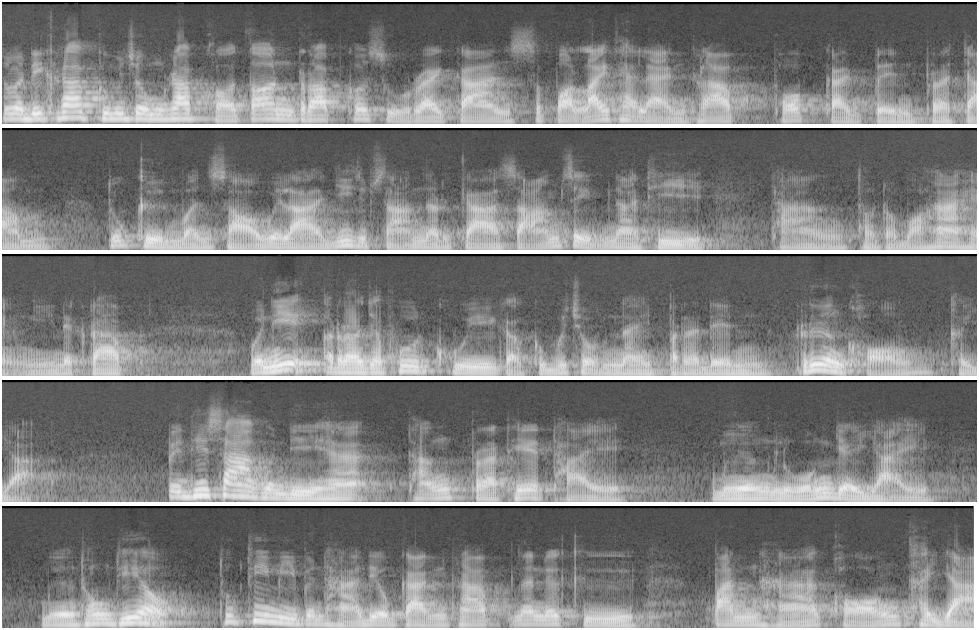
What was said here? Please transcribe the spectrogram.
สวัสดีครับ คุณผู้ชมครับ ขอต้อนรับเข้าสู่รายการ Spotlight Thailand ครับ พบกันเป็นประจำ ทุกคืนวันเสาร์เวลา 23นาฬิกา30 นาทีทางททบ 5 แห่งนี้นะครับ วันนี้เราจะพูดคุยกับคุณผู้ชมในประเด็นเรื่องของขยะ เป็นที่ทราบกันดีฮะทั้งประเทศไทย เมืองหลวงใหญ่ ๆ เมืองท่องเที่ยว ทุกที่มีปัญหาเดียวกันครับ นั่นก็คือปัญหาของขยะ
